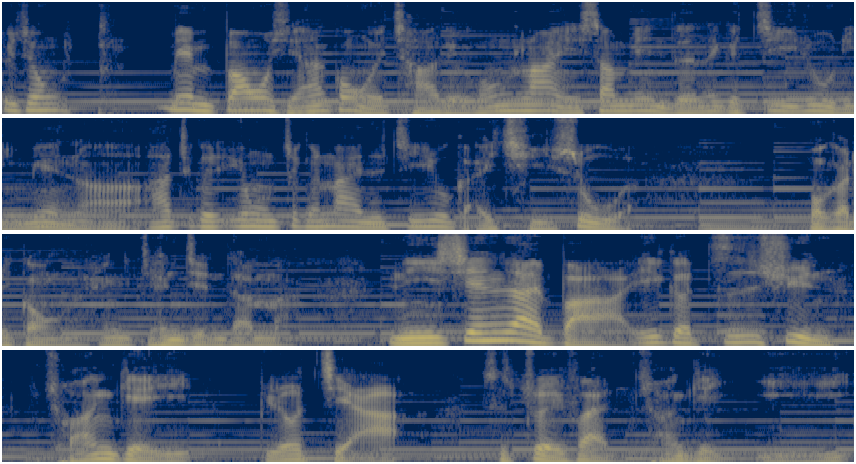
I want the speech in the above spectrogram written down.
一种？”面包，想要跟我查的，讲奈上面的那个记录里面啊，啊，这个用这个奈的记录改起诉啊。我跟你讲，很很简单嘛。你现在把一个资讯传给，比如甲是罪犯，传给乙，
